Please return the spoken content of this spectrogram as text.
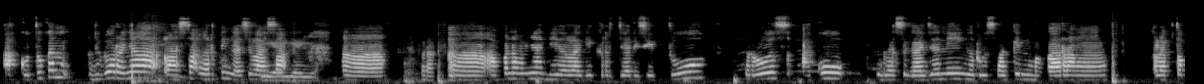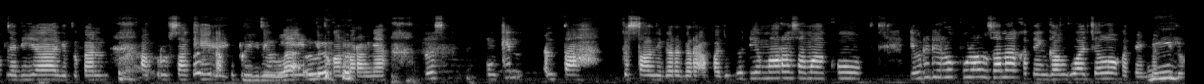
aku tuh kan juga orangnya lasa ngerti nggak sih lasa iya, iya, iya. Uh, uh, apa namanya dia lagi kerja di situ terus aku nggak sengaja nih ngerusakin barang laptopnya dia gitu kan. Aku rusakin aku printingin gitu kan barangnya. Terus mungkin entah kesalnya gara-gara apa juga dia marah sama aku. Ya udah deh lo pulang sana katanya ganggu aja lo katanya gitu.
